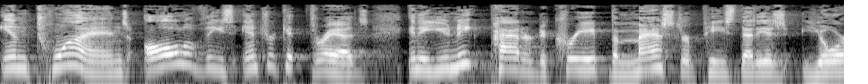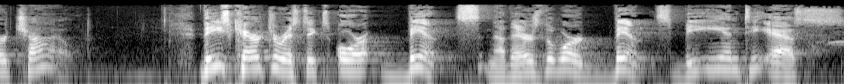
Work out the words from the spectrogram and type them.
entwines all of these intricate threads in a unique pattern to create the masterpiece that is your child. These characteristics, or bents, now there's the word bents, B E N T S,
